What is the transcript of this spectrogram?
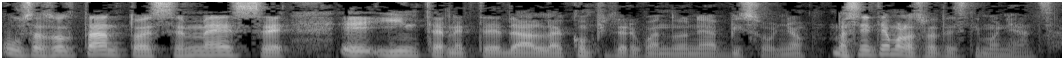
usa soltanto sms e internet dal computer quando ne ha bisogno. Ma sentiamo la sua testimonianza.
